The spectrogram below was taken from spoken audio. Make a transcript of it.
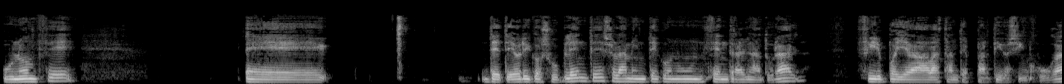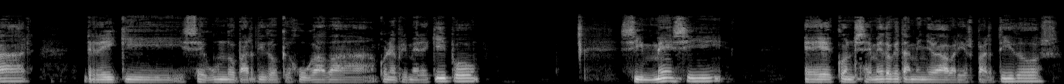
Un once de teórico suplente, solamente con un central natural. Firpo llevaba bastantes partidos sin jugar. Ricky, segundo partido que jugaba con el primer equipo. Sin Messi. Eh, con Semedo, que también llevaba varios partidos.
